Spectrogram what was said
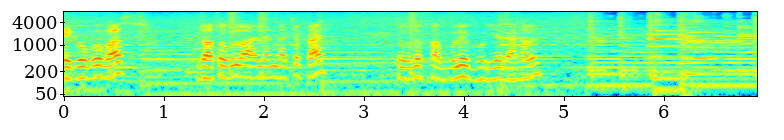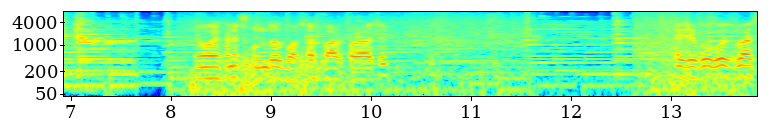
এই গোগো বাস যতগুলো আইল্যান্ড আছে প্রায়, সেগুলো সবগুলোই ঘুরিয়ে দেখাবে। এবং এখানে সুন্দর বসার পার করা আছে। এই যে গোগোস বাস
